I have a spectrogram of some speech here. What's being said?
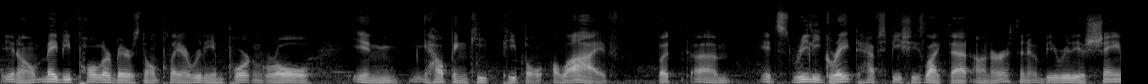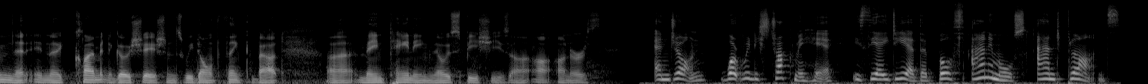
you know, maybe polar bears don't play a really important role in helping keep people alive, but um, it's really great to have species like that on Earth, and it would be really a shame that in the climate negotiations we don't think about uh, maintaining those species uh, on Earth. And John, what really struck me here is the idea that both animals and plants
